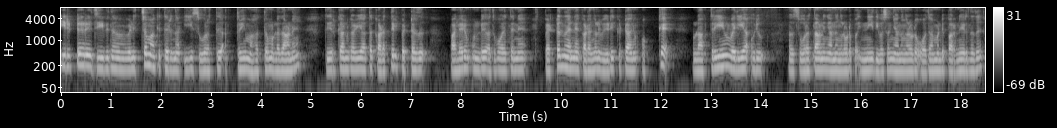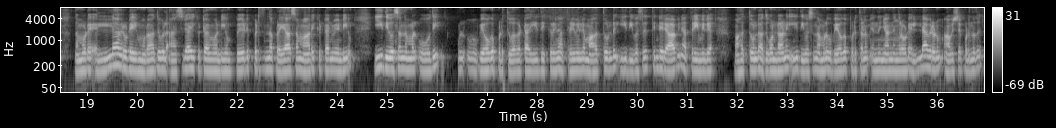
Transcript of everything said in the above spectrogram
ഇരുട്ടേറിയ ജീവിതം വെളിച്ചമാക്കി തരുന്ന ഈ സൂറത്ത് അത്രയും മഹത്വമുള്ളതാണ്. തീർക്കാൻ കഴിയാത്ത കടത്തിൽപ്പെട്ടത് പലരും ഉണ്ട്. അതുപോലെ തന്നെ പെട്ടെന്ന് തന്നെ കടങ്ങൾ വീടിക്കിട്ടാനും ഒക്കെ ഉള്ള അത്രയും വലിയ ഒരു സൂറത്താണ് ഞാൻ നിങ്ങളോട് ഇന്ന് ദിവസം ഞാൻ നിങ്ങളോട് ഓതാൻ വേണ്ടി പറഞ്ഞു തരുന്നത്. നമ്മുടെ എല്ലാവരുടെയും മുറാദുകൾ ആശിലായി കിട്ടാൻ വേണ്ടിയും പേടിപ്പെടുത്തുന്ന പ്രയാസം മാറിക്കിട്ടാൻ വേണ്ടിയും ഈ ദിവസം നമ്മൾ ഓതി ഉപയോഗപ്പെടുത്തുക കേട്ടോ. ഈ ദിക്റിന് അത്രയും വലിയ മഹത്വമുണ്ട്. ഈ ദിവസത്തിന്റെ രാവിന് അത്രയും വലിയ മഹത്വമുണ്ട്. അതുകൊണ്ടാണ് ഈ ദിവസം നമ്മൾ ഉപയോഗപ്പെടുത്തണം എന്ന് ഞാൻ നിങ്ങളോട് എല്ലാവരോടും ആവശ്യപ്പെടുന്നത്.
